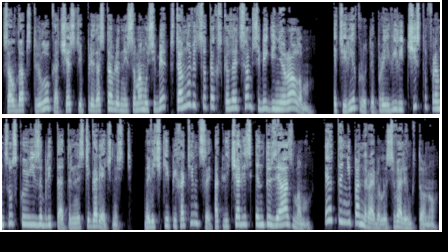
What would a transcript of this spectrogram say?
Солдат-стрелок, отчасти предоставленный самому себе, становится, так сказать, сам себе генералом. Эти рекруты проявили чисто французскую изобретательность и горячность. Новички-пехотинцы отличались энтузиазмом. Это не понравилось Веллингтону.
